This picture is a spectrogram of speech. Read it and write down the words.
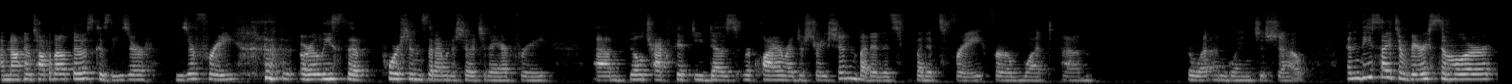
I'm not going to talk about those because these are these are free, or at least the portions that I'm going to show today are free. Um, Bill Track 50 does require registration, but it is but it's free for what um, for what I'm going to show. And these sites are very similar.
